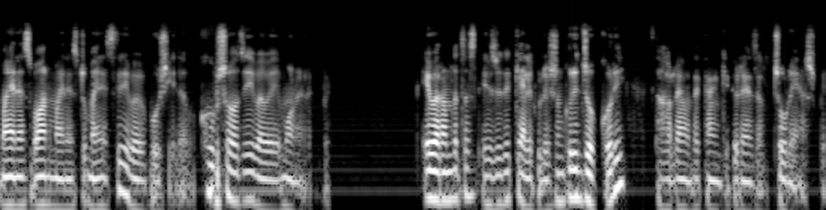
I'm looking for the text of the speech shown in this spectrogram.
minus one minus two minus three এভাবে বসিয়ে যাব খুব সহজেই এভাবে মনে রাখবে এবার আমরা জাস্ট এর যদি ক্যালকুলেশন করে, যোগ করি, তাহলে আমাদের কাঙ্ক্ষিত রেজাল্ট চলে আসবে।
